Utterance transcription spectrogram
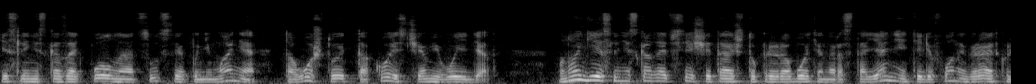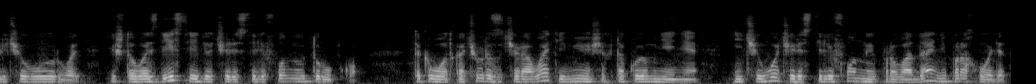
если не сказать полное отсутствие понимания того, что это такое и с чем его едят. Многие, если не сказать все, считают, что при работе на расстоянии телефон играет ключевую роль, и что воздействие идет через телефонную трубку. Так вот, хочу разочаровать имеющих такое мнение. Ничего через телефонные провода не проходит.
